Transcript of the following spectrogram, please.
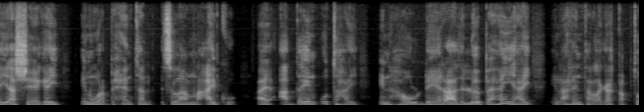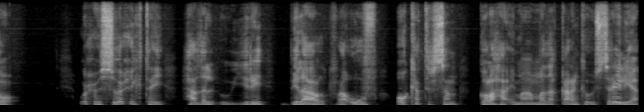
ayaa sheegay in warbixintan islaam nacaybku ay caddayn u tahay in howl dheeraada loo baahan yahay in arrintan laga qabto. Wuxuu soo xigtay hadal uu yidhi bilaal ra'uuf oo ka tirsan golaha imaamada qaranka australia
